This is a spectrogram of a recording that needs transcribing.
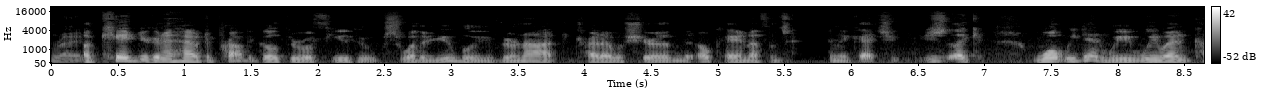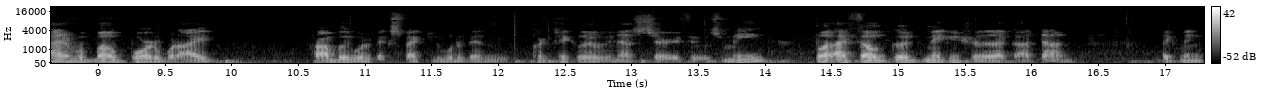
right? A kid, you're going to have to probably go through a few hoops, whether you believe it or not, to try to assure them that okay, nothing's going to get you. Just like what we did, we we went kind of above board of what I probably would have expected would have been particularly necessary if it was me. But I felt good making sure that that got done, like making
